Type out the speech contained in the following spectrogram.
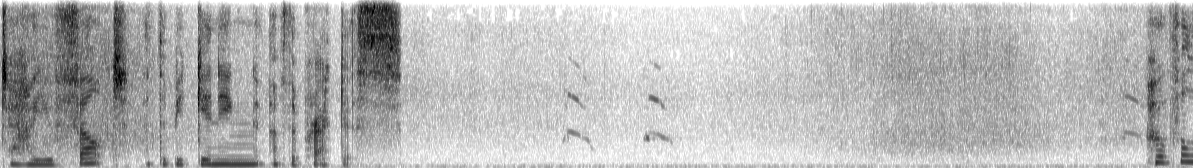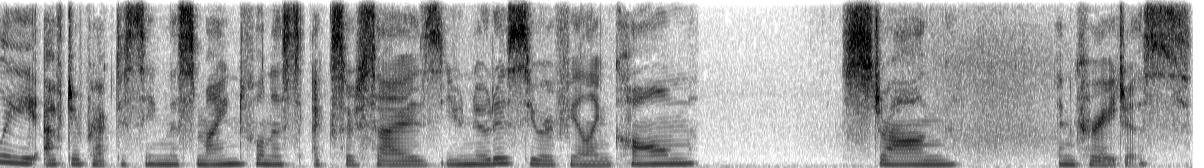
to how you felt at the beginning of the practice. Hopefully, after practicing this mindfulness exercise, you notice you are feeling calm, strong, and courageous.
